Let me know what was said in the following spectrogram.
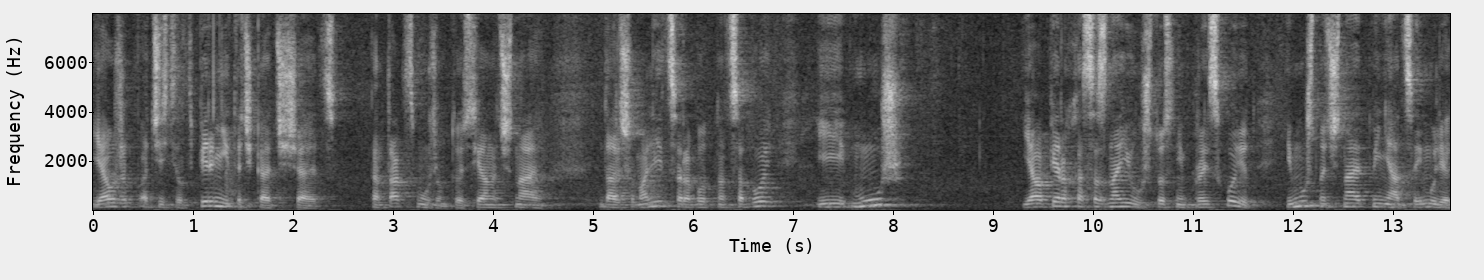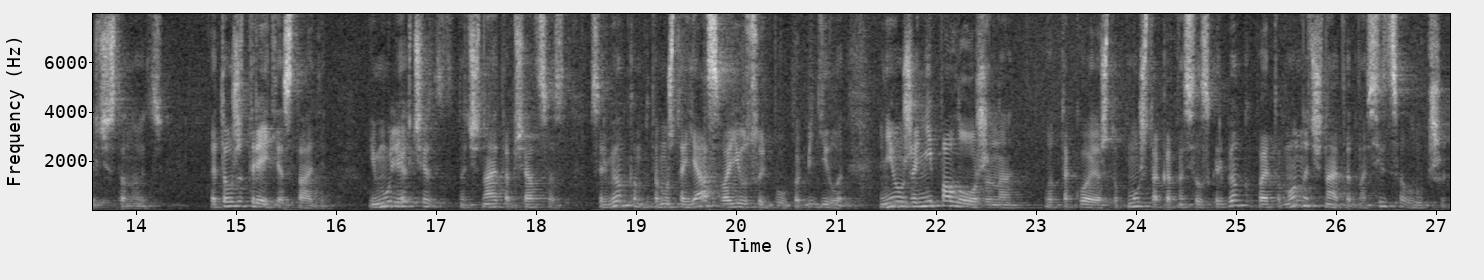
я уже очистил. Теперь ниточка очищается. Контакт с мужем. То есть я начинаю дальше молиться, работать над собой. И муж, я, во-первых, осознаю, что с ним происходит, и муж начинает меняться, ему легче становится. Это уже третья стадия. Ему легче начинает общаться с, с ребенком, потому что я свою судьбу победила. Мне уже не положено вот такое, чтобы муж так относился к ребенку, поэтому он начинает относиться лучше.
